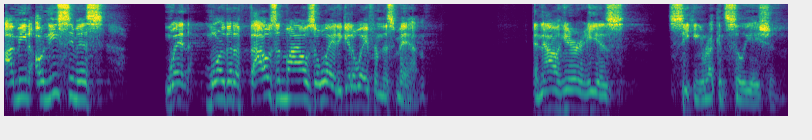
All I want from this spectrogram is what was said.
I mean, Onesimus went more than a thousand miles away to get away from this man. And now here he is seeking reconciliation.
